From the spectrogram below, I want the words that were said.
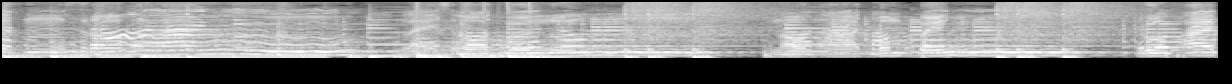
ចិត្តស្រឡាញ់ផ្លែស្លធ្វើនំថ្នោតអាចបំពេញរសផ្អែម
